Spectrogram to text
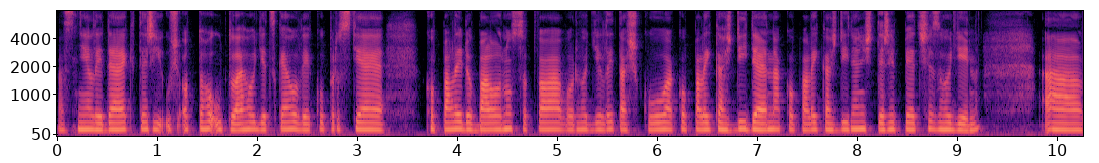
vlastně lidé, kteří už od toho útlého dětského věku prostě kopali do balonu, sotva odhodili tašku a kopali každý den a kopali každý den 4, 5, 6 hodin. A,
